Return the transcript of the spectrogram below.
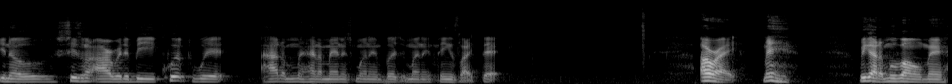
you know, she's gonna already be equipped with how to how to manage money and budget money and things like that. All right, man, we got to move on, man.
